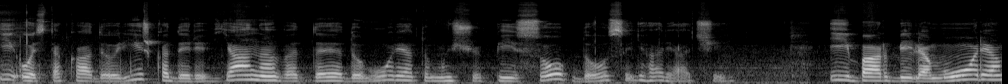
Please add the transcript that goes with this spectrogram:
І ось така доріжка дерев'яна веде до моря, тому що пісок досить гарячий. І бар біля моря.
